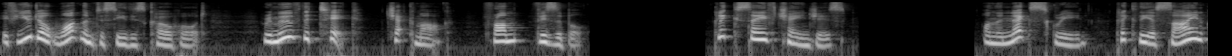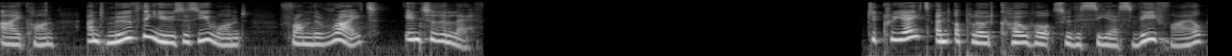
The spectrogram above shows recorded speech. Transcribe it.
If you don't want them to see this cohort, remove the tick checkmark from Visible. Click Save Changes. On the next screen, click the Assign icon and move the users you want from the right into the left. To create and upload cohorts with a CSV file,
